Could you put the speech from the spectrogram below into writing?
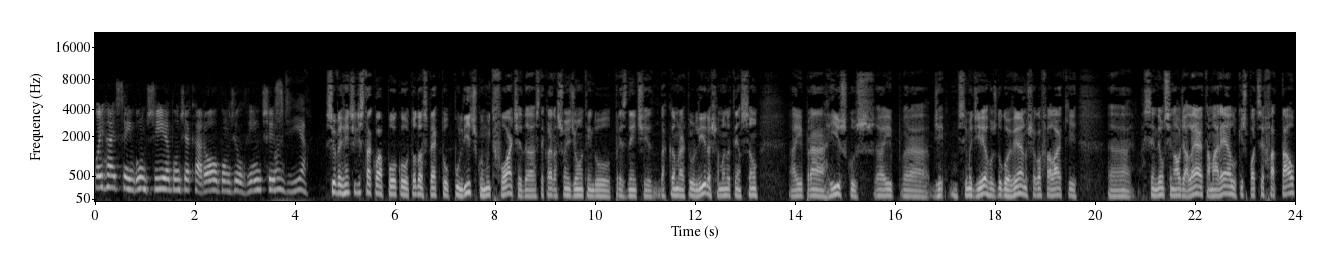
Oi, Raíssen, bom dia. Bom dia, Carol. Bom dia, ouvintes. Bom dia. Silvia, a gente destacou há pouco todo o aspecto político muito forte das declarações de ontem do presidente da Câmara, Arthur Lira, chamando atenção aí para riscos aí para em cima de erros do governo, chegou a falar que uh, acendeu um sinal de alerta amarelo, que isso pode ser fatal,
